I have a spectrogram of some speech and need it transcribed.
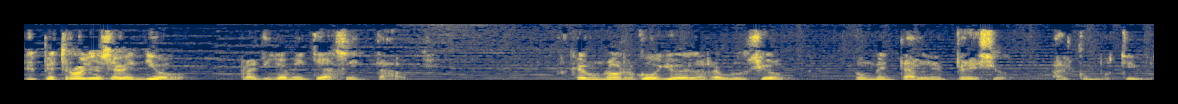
El petróleo se vendió prácticamente a centavos, porque era un orgullo de la revolución aumentarle el precio al combustible.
